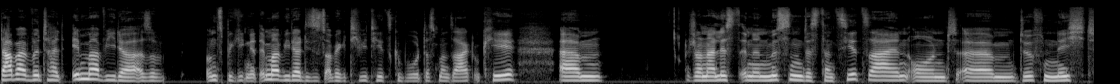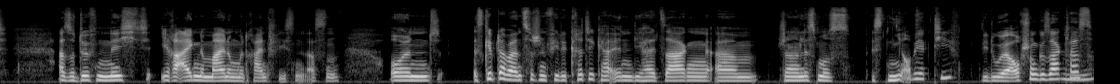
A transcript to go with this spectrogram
dabei wird halt immer wieder, also uns begegnet immer wieder dieses Objektivitätsgebot, dass man sagt, okay, ähm, JournalistInnen müssen distanziert sein und ähm, dürfen nicht, also dürfen nicht ihre eigene Meinung mit reinfließen lassen. Und es gibt aber inzwischen viele KritikerInnen, die halt sagen, ähm, Journalismus ist nie objektiv, wie du ja auch schon gesagt mhm. hast.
